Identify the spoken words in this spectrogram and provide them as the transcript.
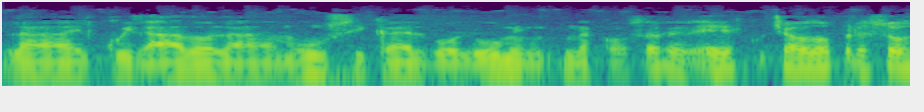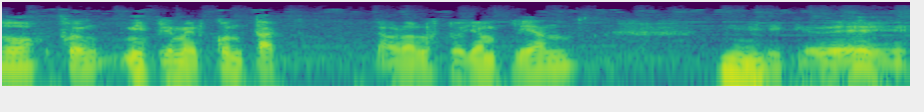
la, el cuidado, la música, el volumen, una cosa, he escuchado dos, pero esos dos fueron mi primer contacto, ahora lo estoy ampliando y quedé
